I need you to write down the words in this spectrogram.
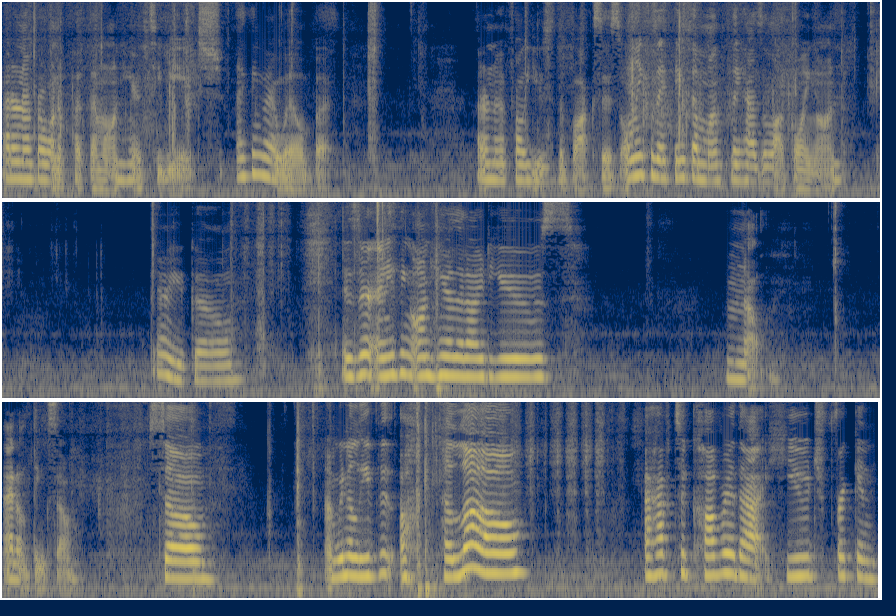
I don't know if I want to put them on here, TBH. I think I will, but I don't know if I'll use the boxes. Only because I think the monthly has a lot going on. There you go. Is there anything on here that I'd use? No. I don't think so. So, I'm going to leave this. Oh, hello. I have to cover that huge freaking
